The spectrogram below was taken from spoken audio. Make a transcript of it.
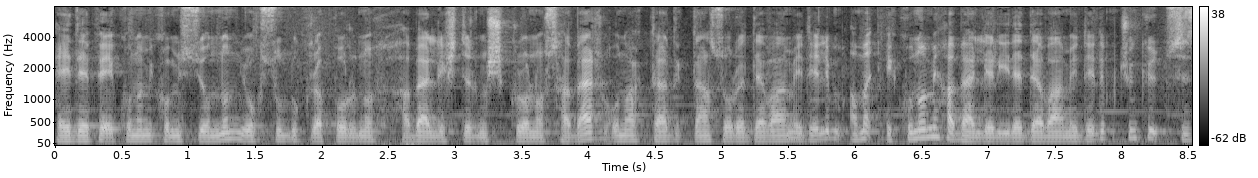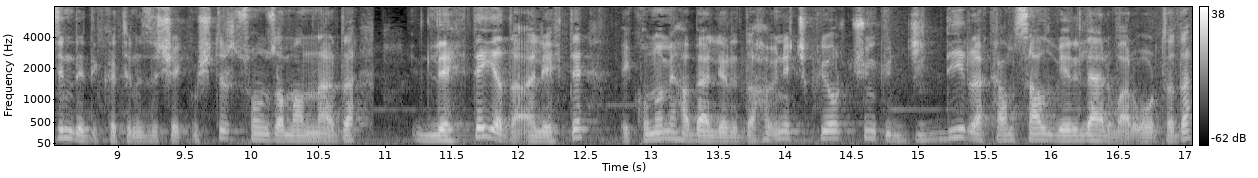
HDP Ekonomi Komisyonu'nun yoksulluk raporunu haberleştirmiş Kronos Haber. Onu aktardıktan sonra devam edelim ama ekonomi haberleriyle devam edelim. Çünkü sizin de dikkatinizi çekmiştir. Son zamanlarda lehte ya da aleyhte ekonomi haberleri daha öne çıkıyor. Çünkü ciddi rakamsal veriler var ortada.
